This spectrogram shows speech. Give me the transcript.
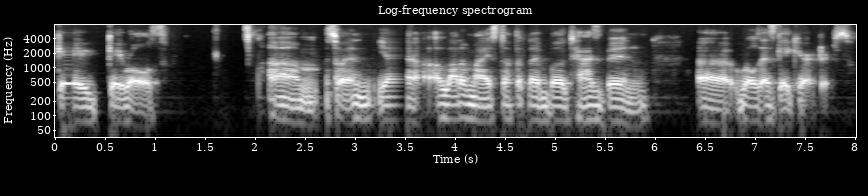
gay gay roles. Um, so and yeah, a lot of my stuff that I booked has been uh, roles as gay characters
